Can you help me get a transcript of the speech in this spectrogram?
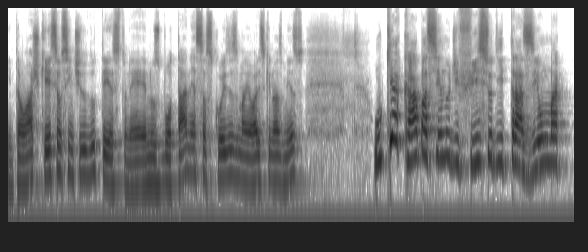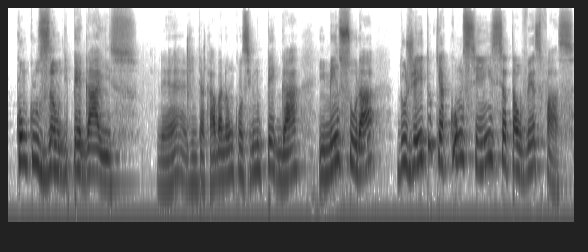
Então, acho que esse é o sentido do texto, né? É nos botar nessas coisas maiores que nós mesmos. O que acaba sendo difícil de trazer uma conclusão, de pegar isso, né? A gente acaba não conseguindo pegar e mensurar do jeito que a consciência talvez faça.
